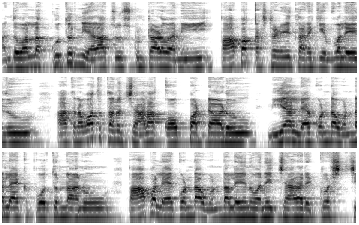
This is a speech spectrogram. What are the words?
అందువల్ల కూతుర్ని ఎలా చూసుకుంటాడో అని పాప కస్టడీ తనకి ఇవ్వలేదు. ఆ తర్వాత తను చాలా కోప్పడ్డాడు. నియా లేకుండా ఉండలేకపోతున్నాను. పాప లేకుండా ఉండలేను అని చాలా రిక్వెస్ట్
